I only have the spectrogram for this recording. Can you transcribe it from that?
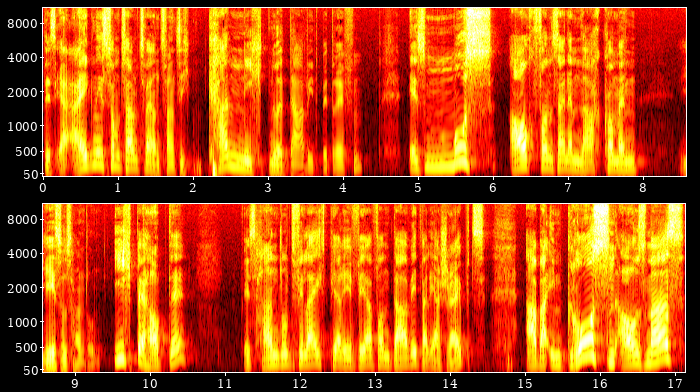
das Ereignis vom Psalm 22 kann nicht nur David betreffen, es muss auch von seinem Nachkommen Jesus handeln. Ich behaupte, es handelt vielleicht peripher von David, weil er schreibt es, aber im großen Ausmaß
